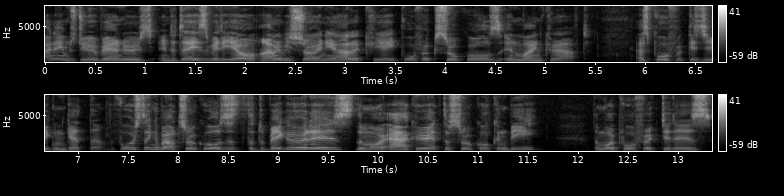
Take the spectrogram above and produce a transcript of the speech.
My name's Giovanders. In today's video, I'm going to be showing you how to create perfect circles in Minecraft. As perfect as you can get them. The first thing about circles is that the bigger it is, the more accurate the circle can be, the more perfect it is.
